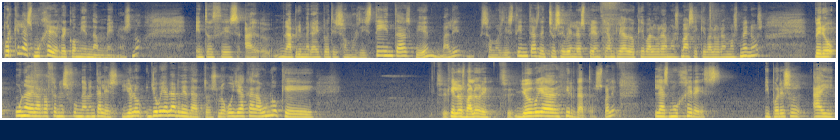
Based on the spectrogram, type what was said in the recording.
por qué las mujeres recomiendan menos? ¿no? Entonces, la primera hipótesis somos distintas, bien, ¿vale? Somos distintas, de hecho se ve en la experiencia empleado que valoramos más y que valoramos menos, pero una de las razones fundamentales, yo, yo voy a hablar de datos, luego ya cada uno que, que los valore. Yo voy a decir datos, ¿vale? Las mujeres, y por eso hay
